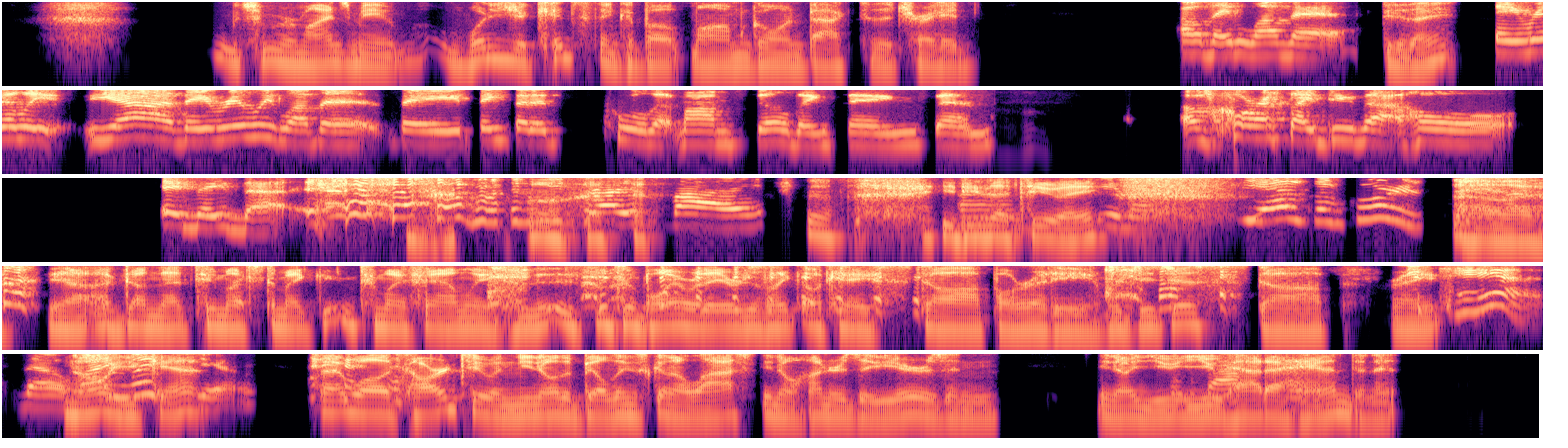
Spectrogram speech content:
Which reminds me, what did your kids think about mom going back to the trade? Oh, they love it. Do they? They really, yeah, they really love it. They think that it's cool that mom's building things. And mm-hmm. of course, I do that whole it made that when he drives by. you do um, that too, eh? You know, yes, of course. uh, yeah, I've done that too much to my to my family. It's to the point where they were just like, "Okay, stop already. Would you just stop?" Right? You can't though. No, Why you can't. You? well, it's hard to, and you know the building's going to last, you know, hundreds of years, and you know you exactly. you had a hand in it.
